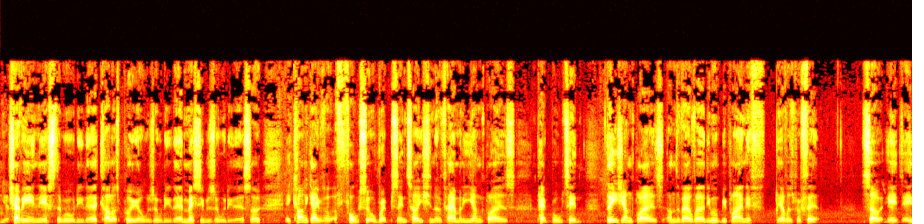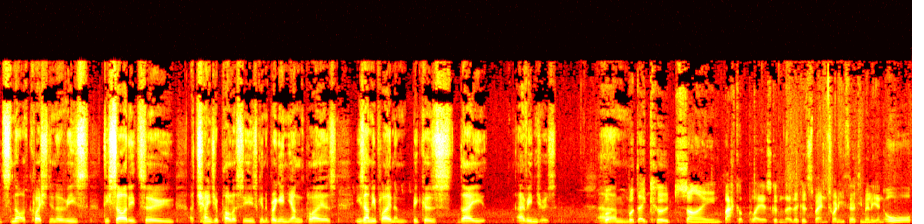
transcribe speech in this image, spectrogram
Yeah. Xavi and Iniesta were already there. Carlos Puyol was already there. Messi was already there. So it kind of gave a, a full sort of representation of how many young players Pep brought in. These young players under Valverde wouldn't be playing if the others were fit. So it, it's not a question of he's decided to a change of policy. He's going to bring in young players. He's only playing them because they have injuries. But, Um, but they could sign backup players, couldn't they? They could spend 20, 30 million, or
